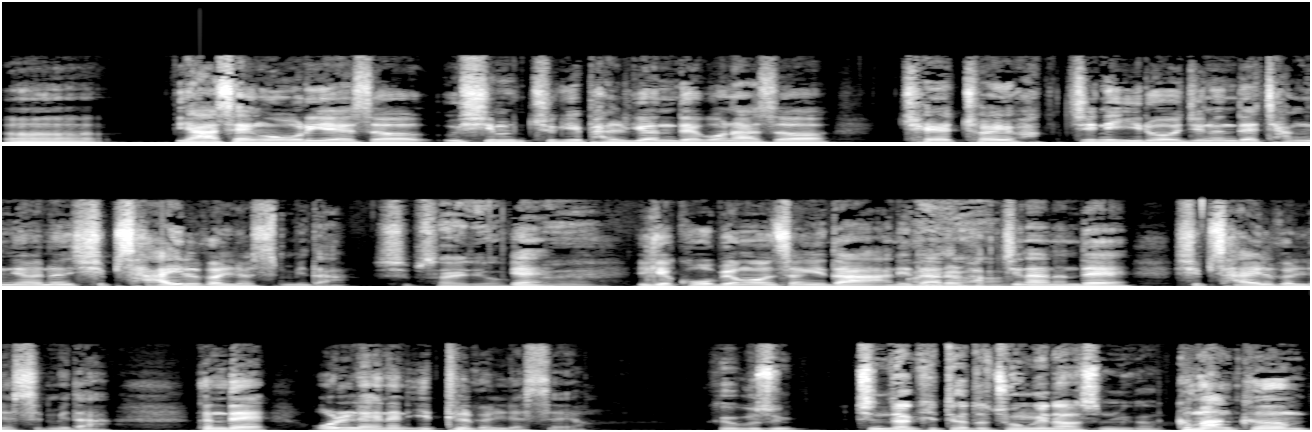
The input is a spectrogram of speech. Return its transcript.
어 야생 오리에서 의심축이 발견되고 나서 최초의 확진이 이루어지는데 작년은 14일 걸렸습니다. 14일이요. 예. 네. 이게 고병원성이다 아니다를 아니다. 확진하는데 14일 걸렸습니다. 근데 올해는 이틀 걸렸어요. 그 무슨 진단 키트가 더 좋은 게 나왔습니까? 그만큼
